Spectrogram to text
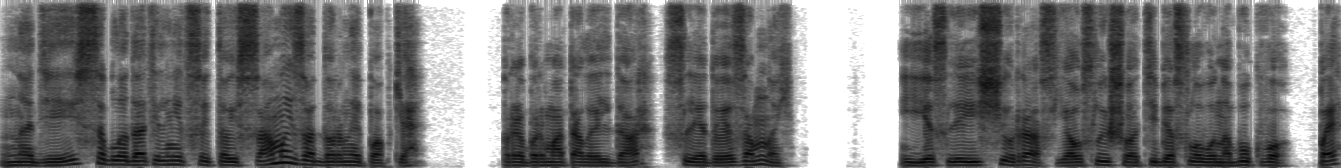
«Надеюсь, с обладательницей той самой задорной папки», — пробормотал Эльдар, следуя за мной. Если еще раз я услышу от тебя слово на букву «П»,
